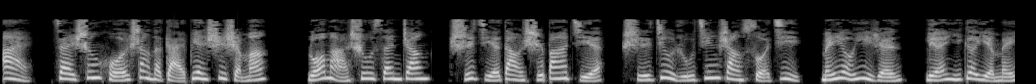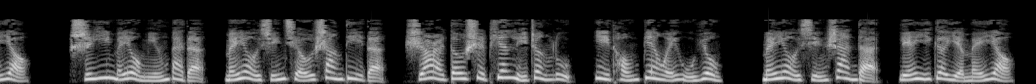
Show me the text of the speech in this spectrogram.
爱在生活上的改变是什么？罗马书三章十节到十八节，十就如经上所记，没有一人，连一个也没有。十一没有明白的，没有寻求上帝的。十二都是偏离正路，一同变为无用。没有行善的，连一个也没有。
